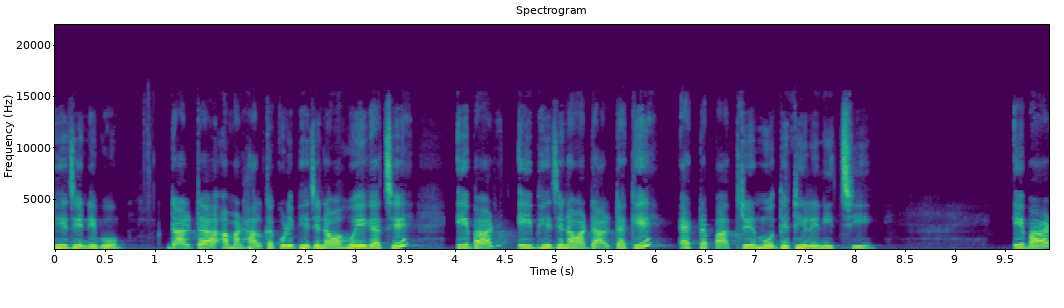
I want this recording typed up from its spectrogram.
ভেজে নেব। ডালটা আমার হালকা করে ভেজে নেওয়া হয়ে গেছে। এবার এই ভেজে নেওয়া ডালটাকে একটা পাত্রের মধ্যে ঢেলে নিচ্ছি। এবার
